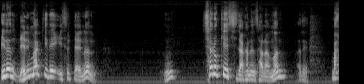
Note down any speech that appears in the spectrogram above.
이런 내리막길에 있을 때는 응? 새롭게 시작하는 사람은 막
